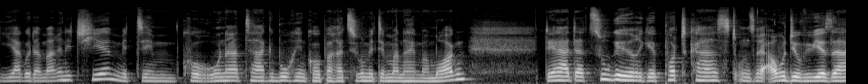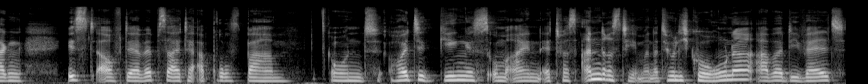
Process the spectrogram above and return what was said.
Jagoda Marinic hier mit dem Corona-Tagebuch in Kooperation mit dem Mannheimer Morgen. Der dazugehörige Podcast, unsere Audio, wie wir sagen, ist auf der Webseite abrufbar. Und heute ging es um ein etwas anderes Thema. Natürlich Corona, aber die Welt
